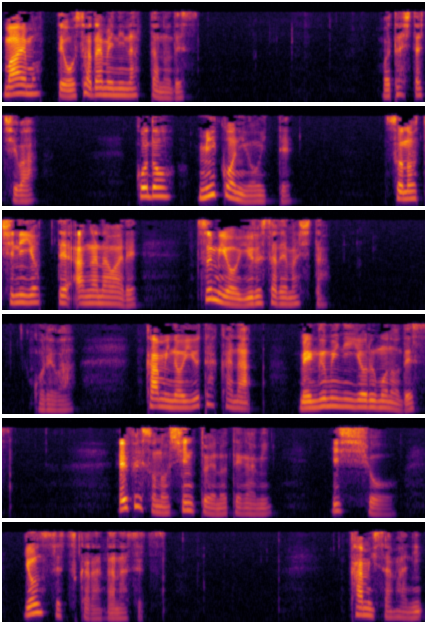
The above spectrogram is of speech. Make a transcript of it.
前もってお定めになったのです。私たちは、この御子において、その血によってあがなわれ、罪を許されました。これは、神の豊かな恵みによるものです。エフェソの信徒への手紙、一章、四節から七節神様に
